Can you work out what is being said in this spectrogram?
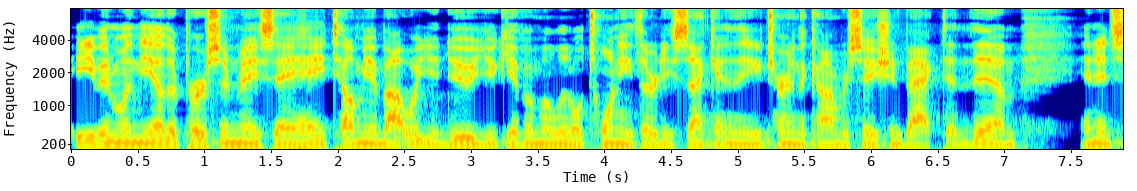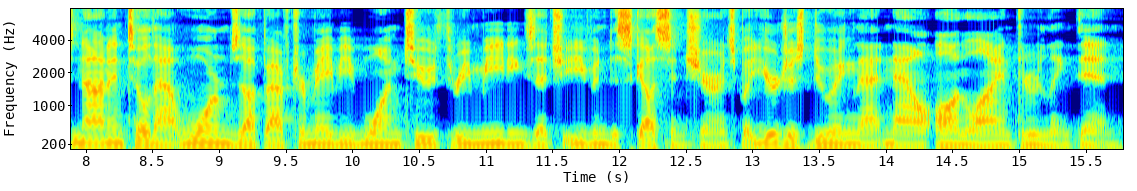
Even when the other person may say, Hey, tell me about what you do, you give them a little 20, 30 second and then you turn the conversation back to them. And it's not until that warms up after maybe one, two, three meetings that you even discuss insurance. But you're just doing that now online through LinkedIn.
